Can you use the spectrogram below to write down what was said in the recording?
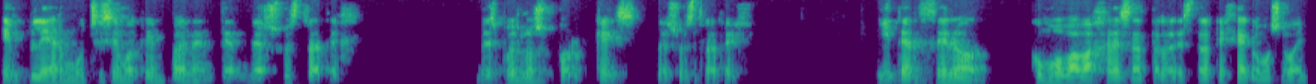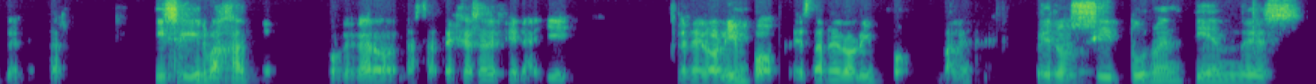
emplear muchísimo tiempo en entender su estrategia. Después, los porqués de su estrategia. Y tercero, cómo va a bajar esa tra- estrategia, cómo se va a implementar. Y seguir bajando, porque claro, la estrategia se define allí, en el Olimpo, está en el Olimpo, ¿vale? Pero si tú no entiendes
